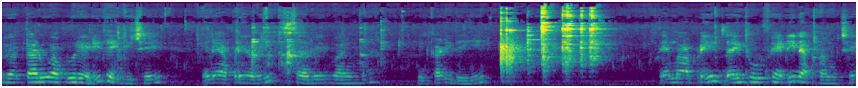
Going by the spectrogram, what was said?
રતાળું આપણું રેડી થઈ ગયું છે. એને આપણે હવે સર્વિંગ વાલમાં નીકાળી દઈએ. તેમાં આપણે દહીં થોડું ફેંટી નાખવાનું છે.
